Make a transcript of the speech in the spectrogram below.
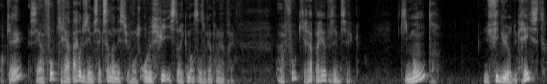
Ok, c'est un faux qui réapparaît au deuxième siècle, ça on en est sûr, on, le suit historiquement sans aucun problème après. Un faux qui réapparaît au deuxième siècle, qui montre une figure du Christ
